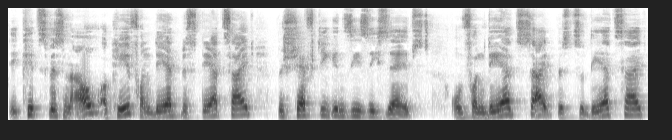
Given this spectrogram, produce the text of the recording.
Die Kids wissen auch, okay, von der bis der Zeit beschäftigen sie sich selbst. Und von der Zeit bis zu der Zeit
